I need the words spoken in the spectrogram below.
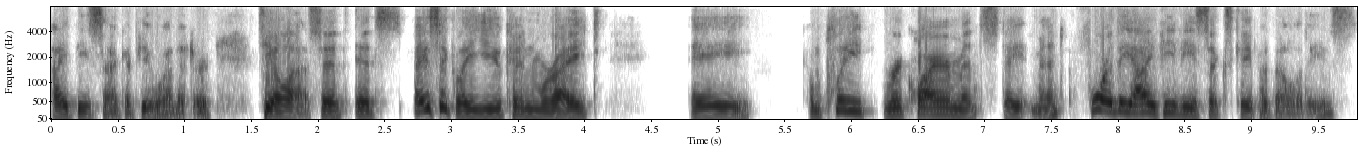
IPsec if you wanted, or TLS. It, it's basically you can write a complete requirement statement for the IPv6 capabilities.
